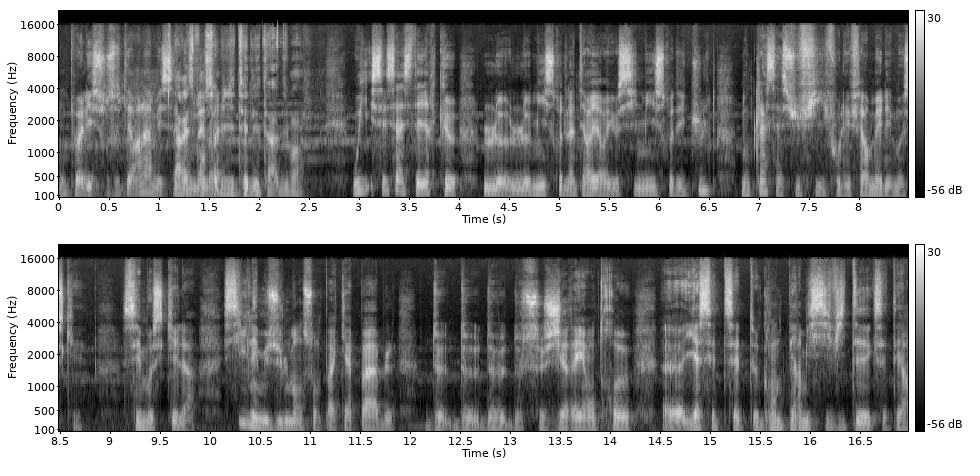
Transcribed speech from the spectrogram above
on peut aller sur ce terrain-là, mais La responsabilité de l'État, dis-moi. Oui, c'est ça. C'est-à-dire que le, le, ministre de l'Intérieur est aussi le ministre des cultes. Donc là, ça suffit. Il faut les fermer, les mosquées ces mosquées-là. Si les musulmans sont pas capables de, de, se gérer entre eux, euh, il y a cette, grande permissivité, etc.,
